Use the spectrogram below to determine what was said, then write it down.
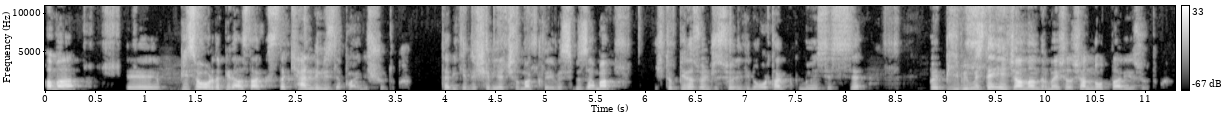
Ama e, biz orada biraz daha kısa kendimizle paylaşıyorduk. Tabii ki dışarıya açılmak hevesimiz ama işte biraz önce söylediğin ortaklık müessesesi böyle birbirimizle heyecanlandırmaya çalışan notlar yazıyorduk.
